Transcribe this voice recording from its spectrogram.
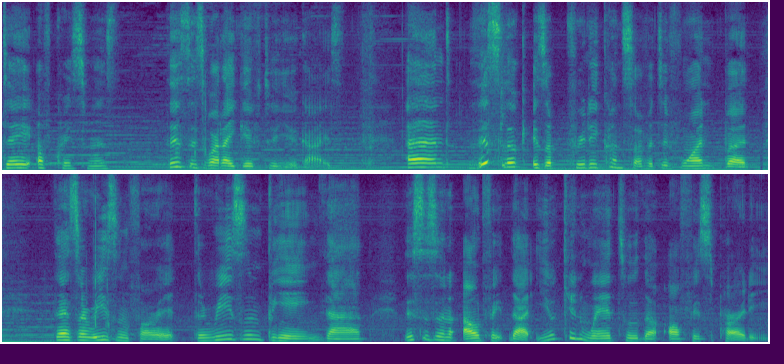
day of Christmas, this is what I give to you guys. And this look is a pretty conservative one, but there's a reason for it. The reason being that this is an outfit that you can wear to the office party,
